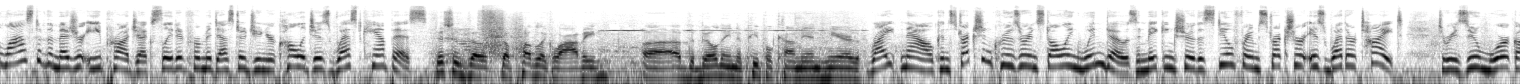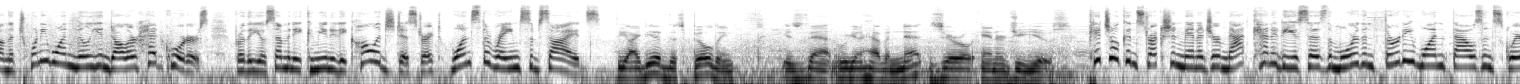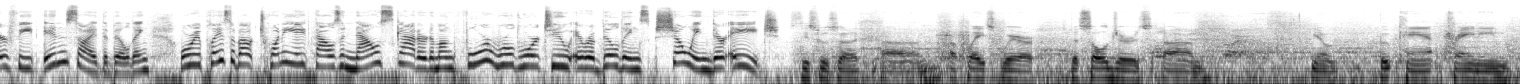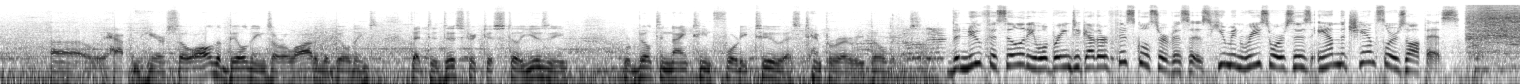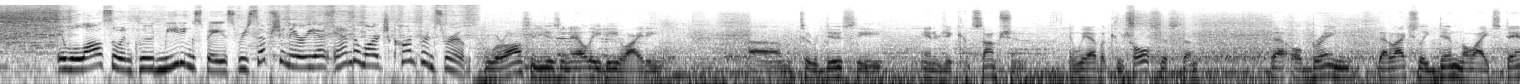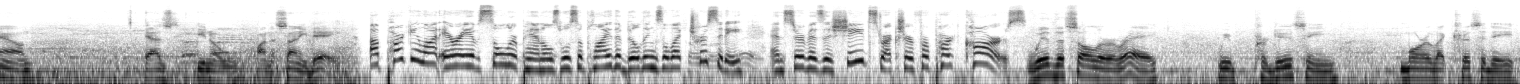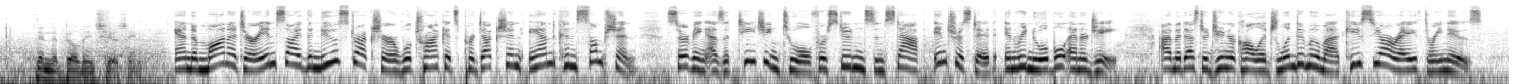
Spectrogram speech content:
the last of the Measure E projects slated for Modesto Junior College's West Campus. This is the, the public lobby uh, of the building. The people come in here. Right now, construction crews are installing windows and making sure the steel frame structure is weather tight to resume work on the $21 million headquarters for the Yosemite Community College District once the rain subsides. The idea of this building is that we're going to have a net zero energy use. Kitchell construction manager Matt Kennedy says the more than 31,000 square feet inside the building will replace about 28,000 now scattered among four World War II era buildings showing their age. This was a, um, a place where the soldiers, um, you know, boot camp, training, uh, happened here. So all the buildings, or a lot of the buildings that the district is still using, were built in 1942 as temporary buildings. The new facility will bring together fiscal services, human resources, and the chancellor's office. It will also include meeting space, reception area, and a large conference room. We're also using LED lighting um, to reduce the energy consumption. And we have a control system that will bring, that'll actually dim the lights down as, you know, on a sunny day. A parking lot area of solar panels will supply the building's electricity and serve as a shade structure for parked cars. With the solar array, we're producing more electricity than the building's using. And a monitor inside the new structure will track its production and consumption, serving as a teaching tool for students and staff interested in renewable energy. At Modesto Junior College, Linda Mumma, KCRA 3 News.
